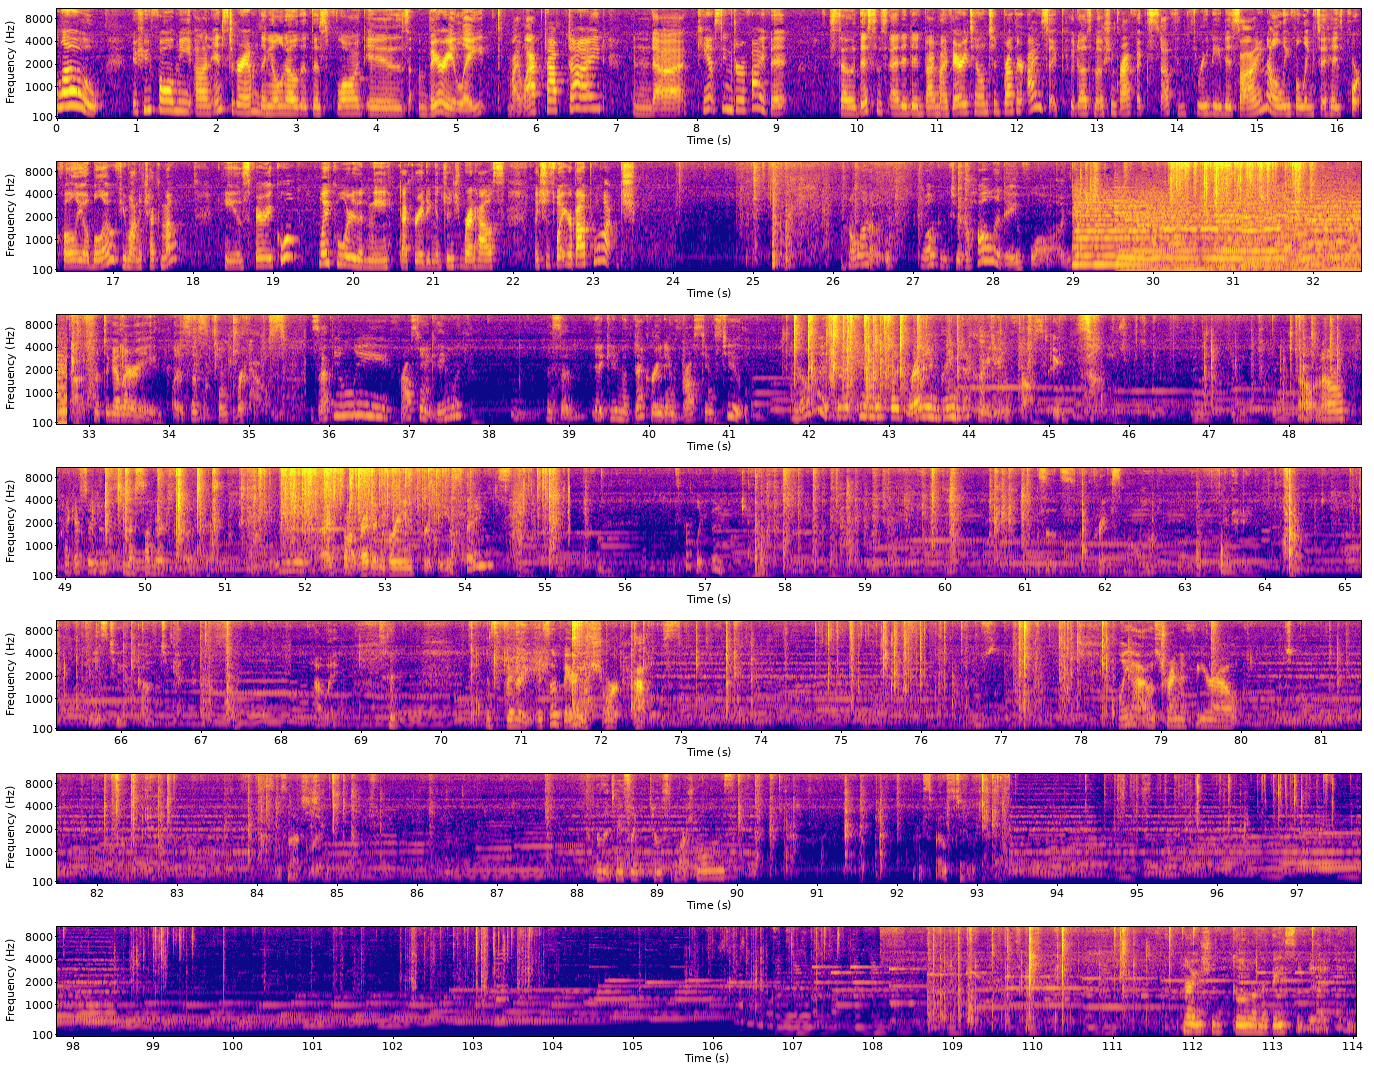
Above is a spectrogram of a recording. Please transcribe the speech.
Hello! If you follow me on Instagram, then you'll know that this vlog is very late. My laptop died and uh, can't seem to revive it. So this is edited by my very talented brother Isaac, who does motion graphics stuff and 3D design. I'll leave a link to his portfolio below if you want to check him out. He is very cool, way cooler than me, decorating a gingerbread house, which is what you're about to watch. Hello, welcome to a holiday vlog. Gotta put together a, what is this, gingerbread house. Is that the only frosting it came with? It said it came with decorating frostings too. No, it said it came with like red and green decorating frostings. oh no, I guess I just misunderstood. Maybe I saw red and green for these things? Two go together. Oh wait. it's very it's a very short house. Well yeah, I was trying to figure out Okay. This is not glue. Does it taste like toasted marshmallows? It's supposed to. No, you should go on the base of it, I think.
